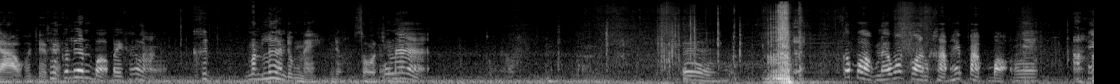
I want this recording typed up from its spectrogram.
ยาวเข้าใจไหมฉันก็เลื่อนเบาะไปข้างหลัง คือมันเลื่อนตรงไหน เดี๋ยวสอนข้างหน้า ตรงไหนวะเออ ก็บอกแล้วว่าก่อนขับให้ปรับเบาะไงอะ ให้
